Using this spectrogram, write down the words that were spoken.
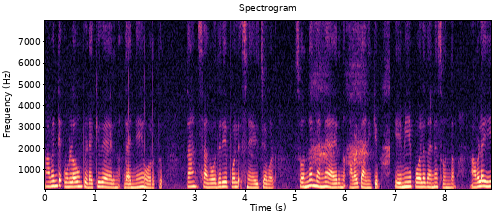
അവന്റെ ഉള്ളവും പിടയ്ക്കുകയായിരുന്നു ധന്യയെ ഓർത്തു. താൻ സഹോദരിയെപ്പോലെ സ്നേഹിച്ചവൾ. സ്വന്തം തന്നെ ആയിരുന്നു അവൾ തനിക്കും. എമിയെപ്പോലെ തന്നെ സ്വന്തം. അവളെ ഈ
